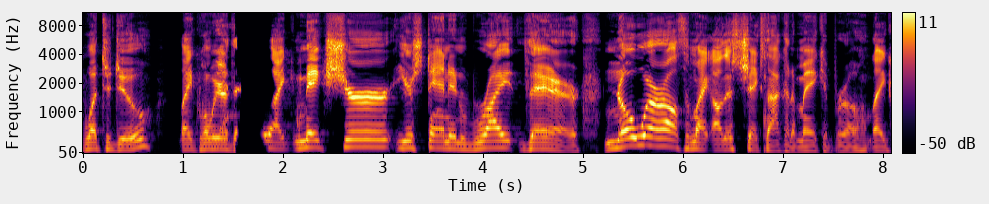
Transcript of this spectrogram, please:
what to do, like when we were there, like make sure you're standing right there, nowhere else. I'm like, oh, this chick's not gonna make it, bro. Like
